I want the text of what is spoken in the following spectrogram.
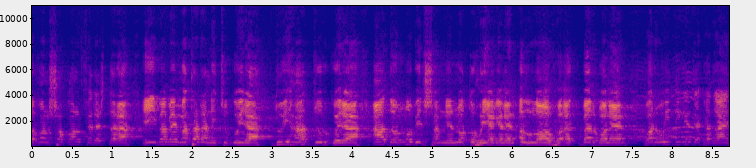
তখন সকল ফেরেশতারা এইভাবে মাথাটা নিচু কইরা দুই হাত জোর কইরা আদম নবীর সামনে নত হইয়া গেলেন। আল্লাহ আকবার বলেন। আর ওই দিকে দেখা যায়,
